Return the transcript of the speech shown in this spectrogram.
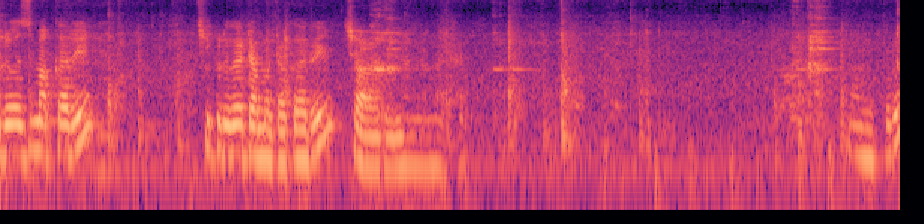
ఈరోజు మా కర్రీ చిక్కుడుగా టమాటా కర్రీ చారు అన్నమాట. ఇప్పుడు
